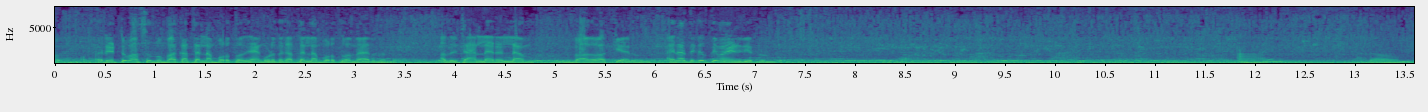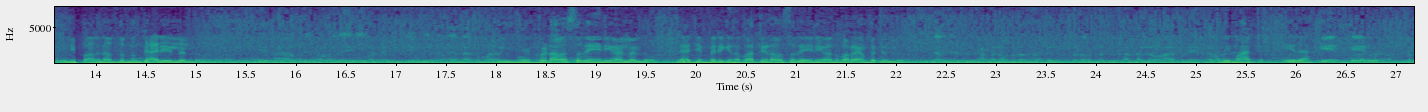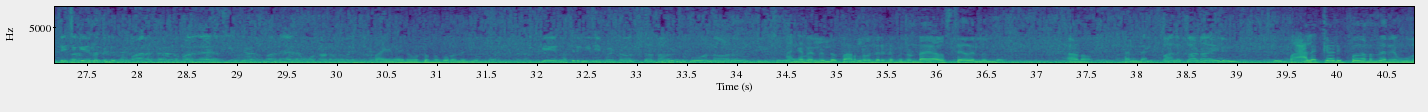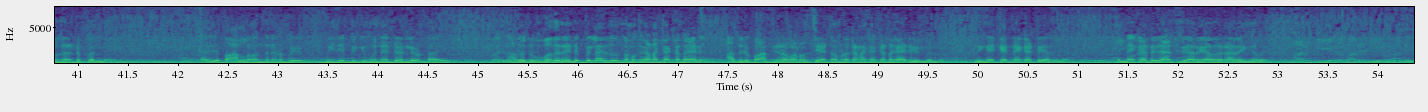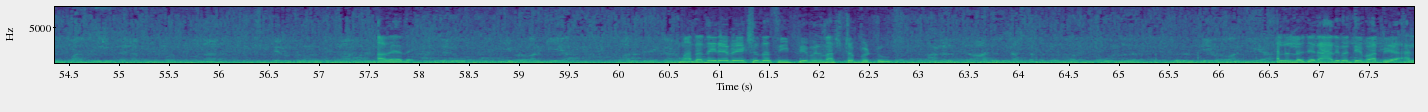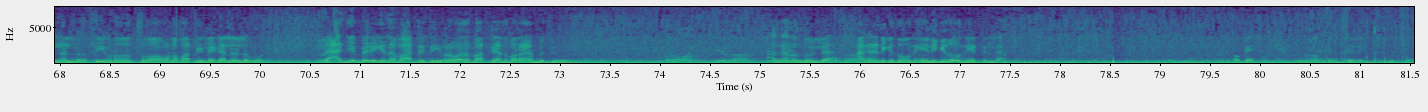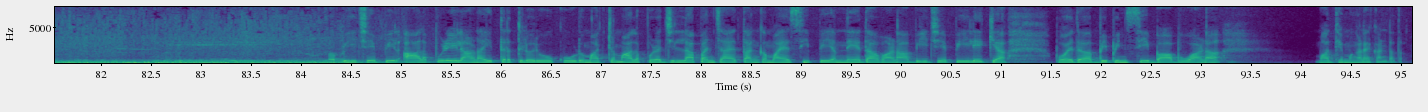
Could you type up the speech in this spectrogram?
ഒരു എട്ട് മാസം മുമ്പ് ആ കത്തെല്ലാം പുറത്തു വന്നു. ഞാൻ കൊടുത്ത കത്തെല്ലാം പുറത്തു വന്നായിരുന്നല്ലോ അത് ചാനലുകാരെല്ലാം വിവാദമാക്കിയായിരുന്നു. അതിനകത്ത് കൃത്യമായി എഴുതിയിട്ടുണ്ട്. ആ അതോ ഇനിയിപ്പോ അതിനകത്തൊന്നും കാര്യമില്ലല്ലോ. ബി ജെ പിയുടെ അവസ്ഥ ദയനീയമല്ലല്ലോ രാജ്യം ഭരിക്കുന്ന പാർട്ടിയുടെ അവസ്ഥ ദയനീയമെന്ന് പറയാൻ പറ്റില്ലല്ലോ. അത് ഏതാ പതിനായിരം വോട്ടൊന്നും കുറഞ്ഞില്ലല്ലോ. കേരളത്തിൽ ബി ജെ പിയുടെ അവസ്ഥ തകർത്തു പോകുന്നതാണ് ഉദ്ദേശിച്ചത്. അങ്ങനല്ലല്ലോ. പാർലമെന്റ് തെരഞ്ഞെടുപ്പിലുണ്ടായ അവസ്ഥ അതല്ലല്ലോ. ആണോ? അല്ല. പാലക്കാടായാലും പാലക്കാട് ഇപ്പൊ നടന്ന തെര- ഉപതെരഞ്ഞെടുപ്പല്ലേ? കഴിഞ്ഞ പാർലമെന്റ് തെരഞ്ഞെടുപ്പ് ബി ജെ പിക്ക് മുന്നേറ്റമല്ലേ ഉണ്ടായത്? അതൊരു ഉപതെരഞ്ഞെടുപ്പിൽ അത് നമുക്ക് കണക്കാക്കേണ്ട കാര്യം. അതൊരു പാർട്ടിയുടെ വളർച്ചയായിട്ട് നമ്മൾ കണക്കാക്കേണ്ട കാര്യമില്ലല്ലോ. നിങ്ങൾക്ക് എന്നെക്കാട്ടി അറിയാം. എന്നെക്കാട്ടി രാഷ്ട്രീയം അറിയാവുന്നവരാ നിങ്ങൾ അതെ അതെ. മതനിരപേക്ഷത സി പി എമ്മിന് നഷ്ടപ്പെട്ടു. അല്ലല്ലോ ജനാധിപത്യ പാർട്ടി അല്ലല്ലോ തീവ്ര സ്വഭാവമുള്ള പാർട്ടിയിലേക്ക് അല്ലല്ലോ പോകുന്നത്. രാജ്യം ഭരിക്കുന്ന പാർട്ടി തീവ്രവാദ പാർട്ടിയാന്ന് പറയാൻ പറ്റുമോ? അങ്ങനൊന്നുമില്ല. അങ്ങനെ എനിക്ക് തോന്നി എനിക്ക് തോന്നിയിട്ടില്ല. ഓക്കെ ഓക്കെ ശരി. ബി ജെ പിയിൽ ആലപ്പുഴയിലാണ് ഇത്തരത്തിലൊരു കൂടുമാറ്റം. ആലപ്പുഴ ജില്ലാ പഞ്ചായത്ത് അംഗമായ സി പി എം നേതാവാണ് ബി ജെ പിയിലേക്ക് പോയത്. ബിപിൻ സി ബാബുവാണ് മാധ്യമങ്ങളെ കണ്ടത്.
